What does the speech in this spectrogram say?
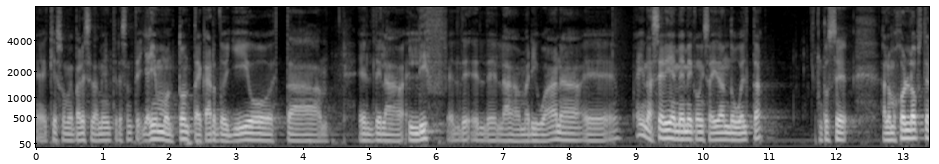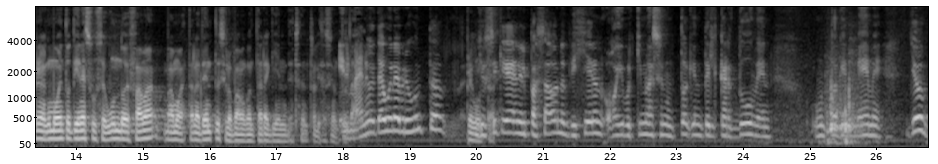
eh, que eso me parece también interesante. Y hay un montón, está Cardo Gio, está el de la el Leaf, el de, el de la marihuana. Eh, hay una serie de meme coins ahí dando vuelta. Entonces, a lo mejor Lobster en algún momento tiene su segundo de fama. Vamos a estar atentos y se los vamos a contar aquí en Descentralización. Hermano, te hago una pregunta. Yo sé que en el pasado nos dijeron, oye, ¿por qué no hacen un token del cardumen? Un token meme. Yo,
